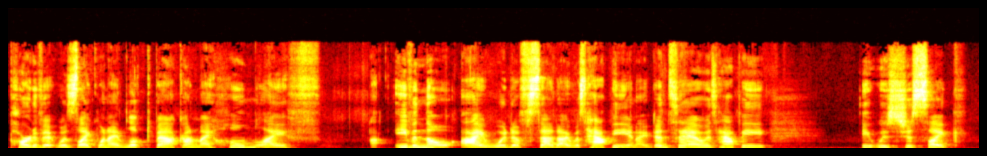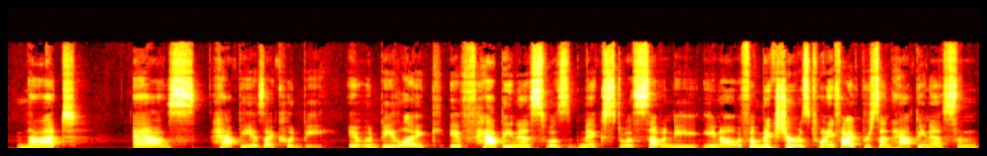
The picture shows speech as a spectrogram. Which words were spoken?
part of it was like when I looked back on my home life uh, even though I would have said I was happy and I did say I was happy, it was just like not as happy as I could be. It would be like if happiness was mixed with 70, you know, if a mixture was 25% happiness and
